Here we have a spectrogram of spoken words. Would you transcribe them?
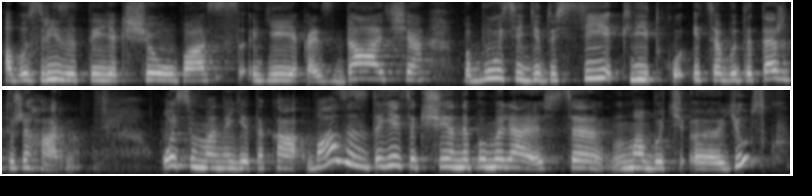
або зрізати, якщо у вас є якась дача, бабусі, дідусі, квітку. І це буде теж дуже гарно. Ось у мене є така ваза. Здається, якщо я не помиляюсь, це, мабуть, е, юск.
